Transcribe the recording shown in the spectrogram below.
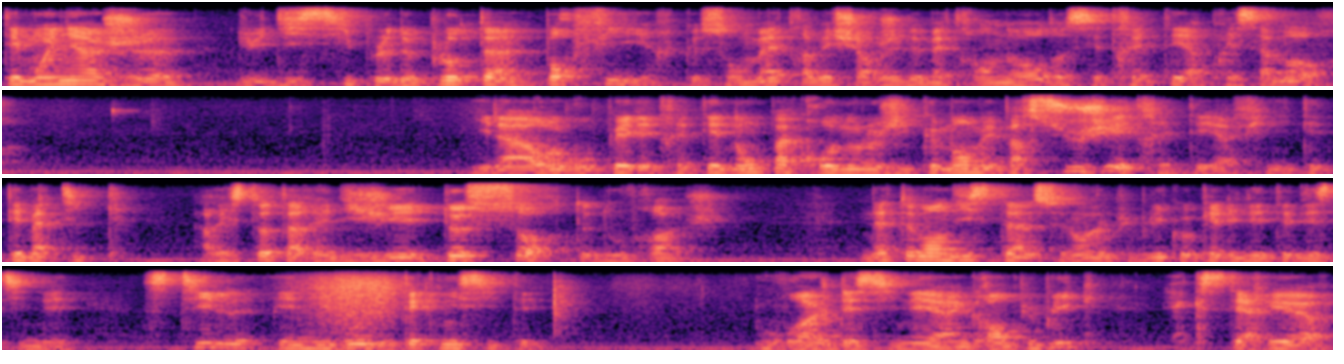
témoignage du disciple de Plotin, Porphyre, que son maître avait chargé de mettre en ordre ses traités après sa mort. Il a regroupé les traités non pas chronologiquement, mais par sujet traité, affinité thématique. Aristote a rédigé deux sortes d'ouvrages, nettement distincts selon le public auquel il était destiné, style et niveau de technicité. Ouvrages destinés à un grand public, extérieur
